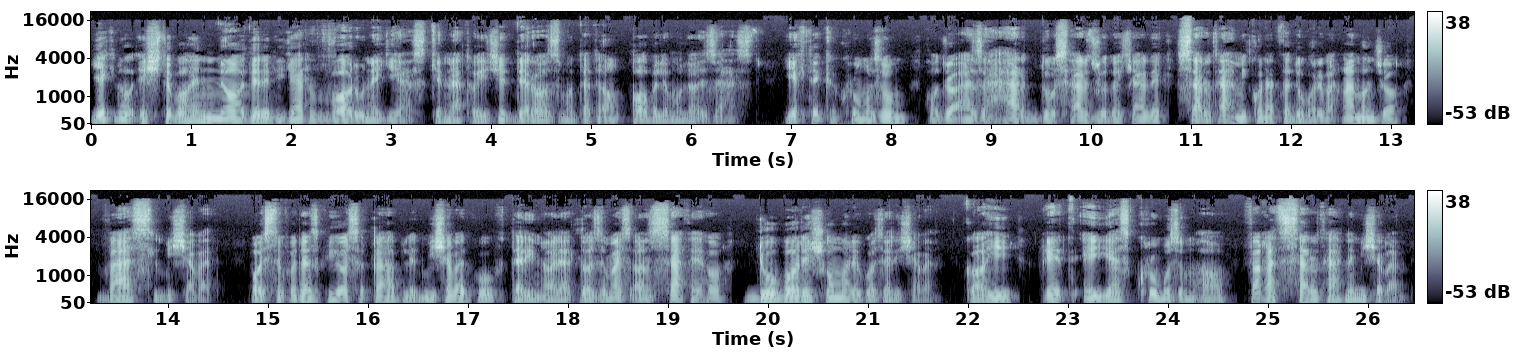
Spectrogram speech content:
یک نوع اشتباه نادر دیگر وارونگی است که نتایج دراز مدت آن قابل ملاحظه است. یک تک کروموزوم خود را از هر دو سر جدا کرده سر و ته می کند و دوباره به همانجا وصل می شود استفاده از قیاس قبل می شود گفت در این حالت لازم است آن صفحه ها دوباره شماره گذاری شوند گاهی قطعه ای از کروموزوم ها فقط سر و ته نمی شوند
